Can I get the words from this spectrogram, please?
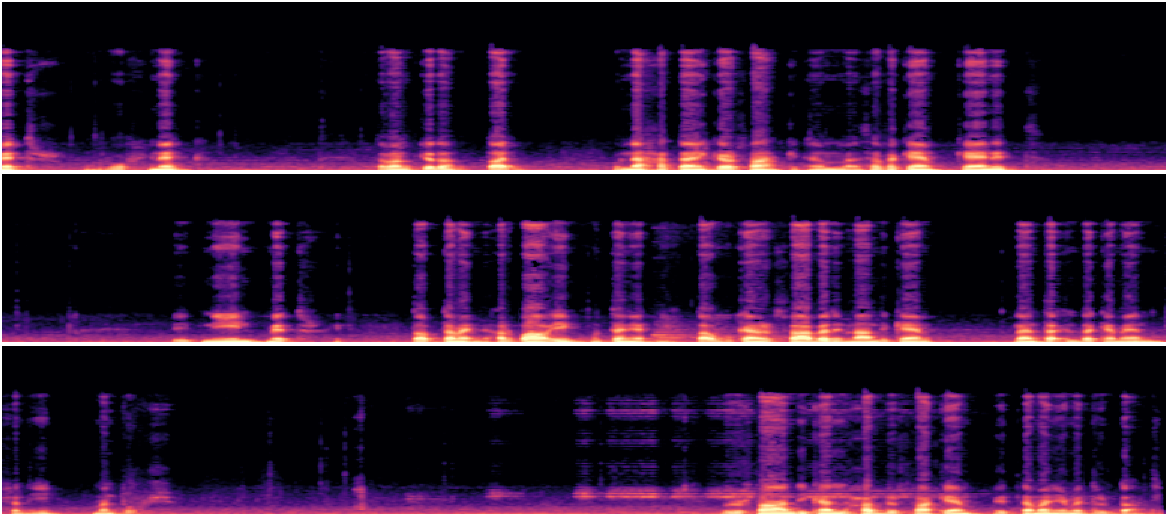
متر. نروح هناك. تمام كده؟ طيب والناحية التانية كان ارتفاعها مسافة كام؟ كانت اتنين متر. طب تمام أربعة إيه والتانية اتنين. طب وكان الارتفاع بادئ من عند كام؟ لا ننتقل ده كمان عشان إيه؟ ما نتوهش. الارتفاع عندي كان لحد ارتفاع كام؟ التمانية متر بتاعتي.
